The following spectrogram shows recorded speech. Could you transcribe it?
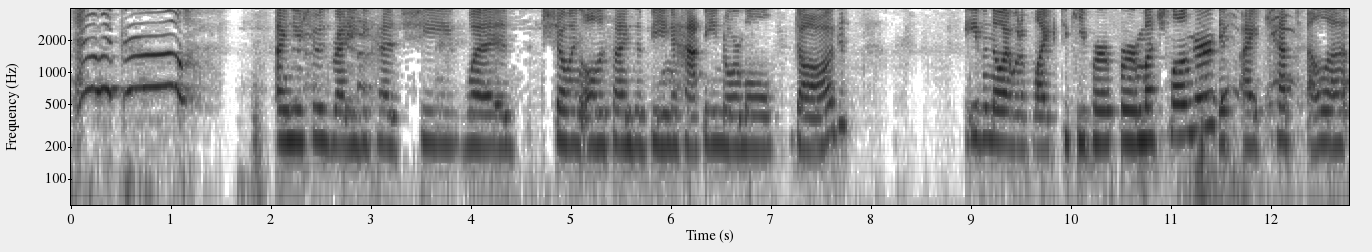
Ella girl. I knew she was ready because she was showing all the signs of being a happy, normal dog. Even though I would have liked to keep her for much longer, if I kept Ella,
